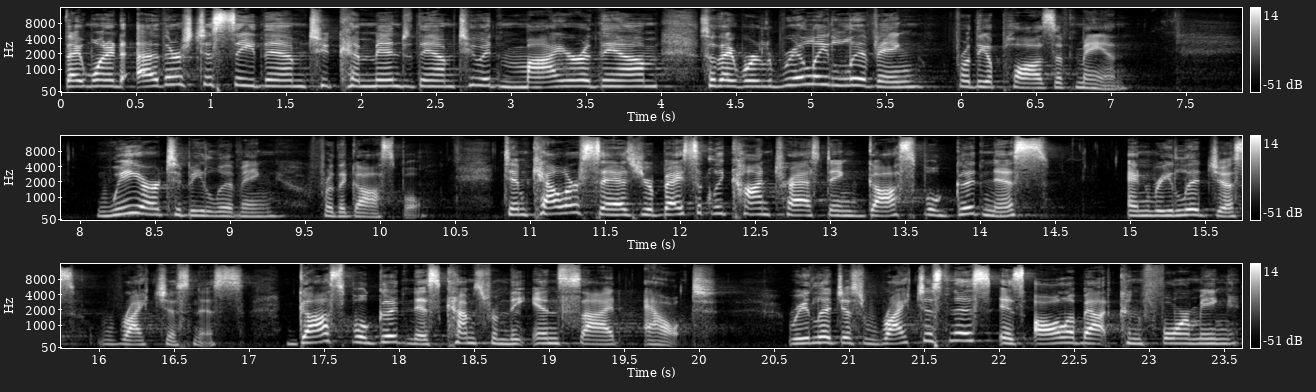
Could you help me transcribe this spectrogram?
They wanted others to see them, to commend them, to admire them. So they were really living for the applause of man. We are to be living for the gospel. Tim Keller says you're basically contrasting gospel goodness and religious righteousness. Gospel goodness comes from the inside out. Religious righteousness is all about conforming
